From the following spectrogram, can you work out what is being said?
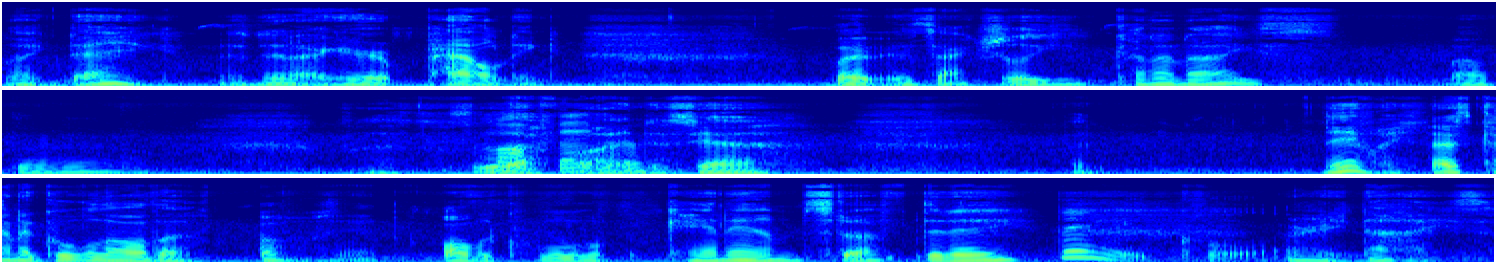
Like, dang. And then I hear it pounding. But it's actually kind of nice out there now. It's a lot better. behind us, yeah. But anyway, that's kind of cool. All the oh, all the cool Can-Am stuff today. Very cool. Very nice.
